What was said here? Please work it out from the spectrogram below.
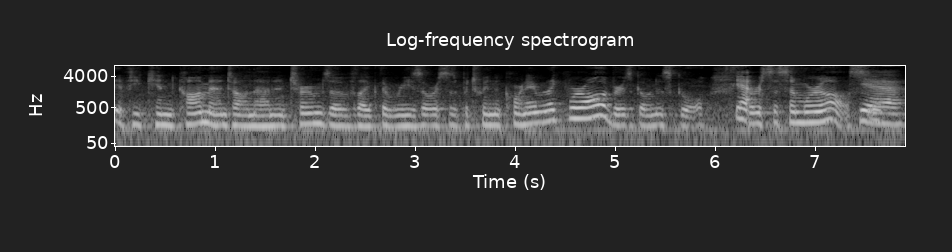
if you can comment on that, in terms of like the resources between the corner like where Oliver's going to school Yeah. versus somewhere else. Yeah,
